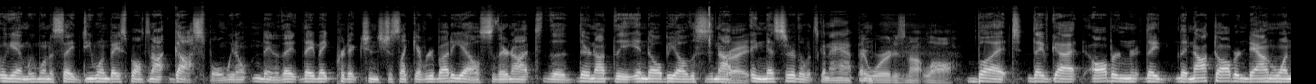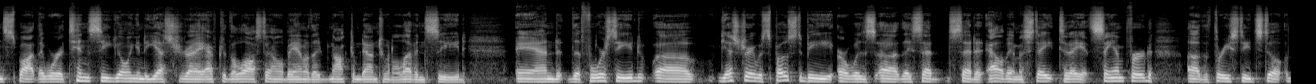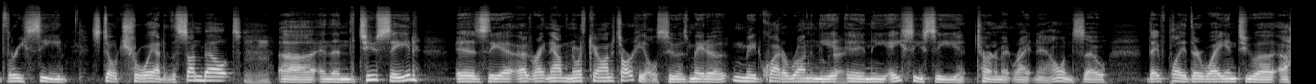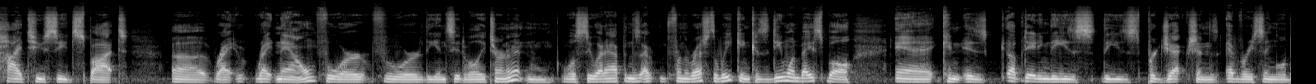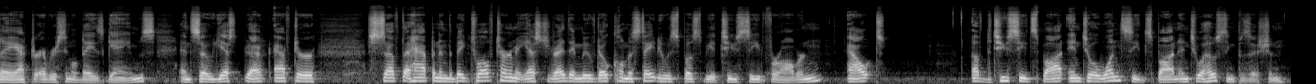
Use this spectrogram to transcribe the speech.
again, we want to say D1 baseball is not gospel. We don't, you know, they, they make predictions just like everybody else. So they're not the they're not the end all be all. This is not Right. necessarily what's going to happen. Their word is not law. but they've got Auburn. They they knocked Auburn down one spot. They were a ten seed going into yesterday. After the loss to Alabama, they knocked them down to an eleven seed. And the four seed uh, yesterday was supposed to be, or was uh, they said said at Alabama State today at Samford. Uh, the three seed still three seed still Troy out of the Sun Belt, uh, and then the two seed is the uh, right now the North Carolina Tar Heels, who has made a made quite a run in the Okay. in the ACC tournament right now, and so they've played their way into a, a high two seed spot uh, right right now for for the NCAA tournament, and we'll see what happens from the rest of the weekend because D one baseball uh, can is updating these these projections every single day after every single day's games, and so yes after. Stuff that happened in the Big 12 tournament yesterday, they moved Oklahoma State, who was supposed to be a two seed for Auburn, out of the two seed spot into a one seed spot into a hosting position.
